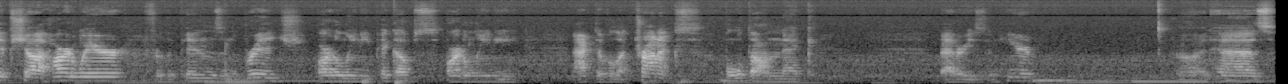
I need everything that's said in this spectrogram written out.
Hipshot hardware for the pins and the bridge, Bartolini pickups, Bartolini active electronics, bolt-on neck, batteries in here. Uh, it has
